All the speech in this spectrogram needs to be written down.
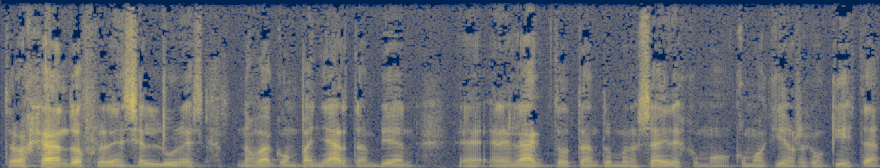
trabajando. Florencia el lunes nos va a acompañar también eh, en el acto, tanto en Buenos Aires como, como aquí en Reconquista.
